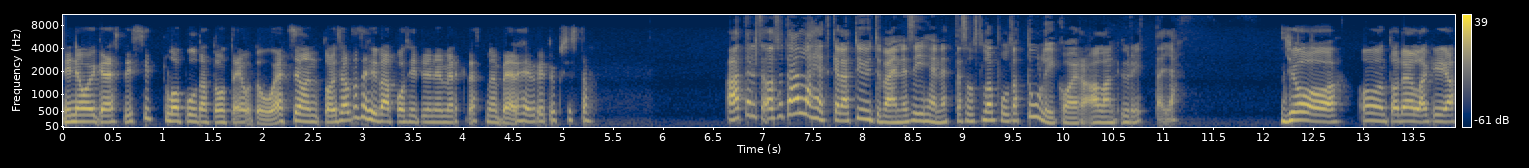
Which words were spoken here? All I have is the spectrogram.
niin ne oikeasti sit lopulta toteutuu. Et se on toisaalta se hyvä positiivinen merkki tästä meidän perheyrityksestä. Ajattelisitko, oletko tällä hetkellä tyytyväinen siihen, että sinusta lopulta tuli koira-alan yrittäjä? Joo, on todellakin. Ja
